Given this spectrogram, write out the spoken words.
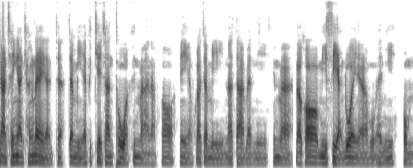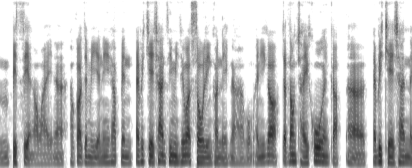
การใช้งานครั้งแรกเนี่ยจะจะมีแอปพลิเคชันทัวร์ขึ้นมานะครับ ก็นี่ครับก็จะมีหน้าตาแบบนี้ขึ้นมา แล้วก็มีเสียงด้วยนะครับผมอันนี้ผมปิดเสียงเอาไว้นะแล้วก็จะมีอันนี้ครับเป็นแอปพลิเคชันที่มีชื่อว่า Solin Connect นะครับผมอันนี้ก็จะต้องใช้คู่กันกับแอปพลิเคชันใน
